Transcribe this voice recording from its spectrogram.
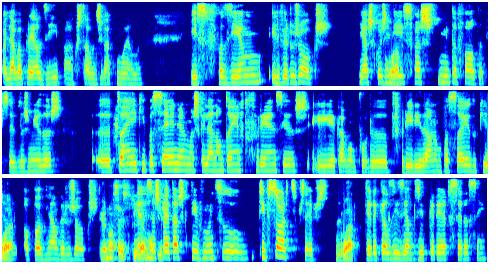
É. Olhava para ela e dizia, pá, gostava de jogar como ela. Isso fazia-me ir ver os jogos. E acho que hoje em claro. dia isso faz muita falta, percebes? As miúdas uh, têm equipa sénior, mas se calhar não têm referências e acabam por uh, preferir ir dar um passeio do que ir claro. ao pavilhão ver os jogos. Eu não sei se tu e já nesse aspecto acho que tive muito, tive sorte, percebes? De claro. ter aqueles exemplos e de querer ser assim.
